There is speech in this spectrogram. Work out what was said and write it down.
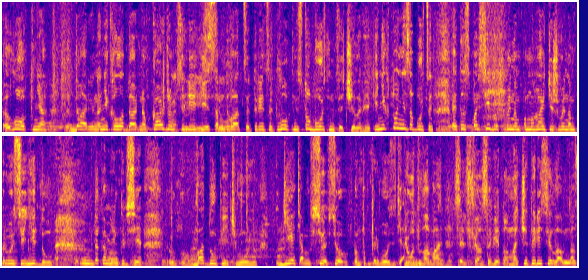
Локня, Дарина, Никола Дарина, в каждом селе есть там 20-30 Локни, 180 человек. И никто не заботится. Это спасибо, что вы нам помогаете, что вы нам привозите еду, документы все, воду питьевую, детям все-все привозите. Вот глава сельского совета, он на 4 села у нас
